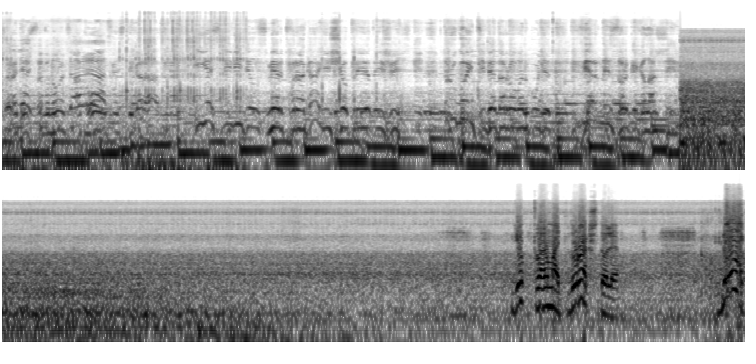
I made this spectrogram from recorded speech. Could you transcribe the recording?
Что родился вновь на плоскости гора. И если видел смерть врага еще при этой жизни, другой тебе дарован будет верный зоркий глаз жизни. Ёб твою мать, ты дурак что ли? Блять!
